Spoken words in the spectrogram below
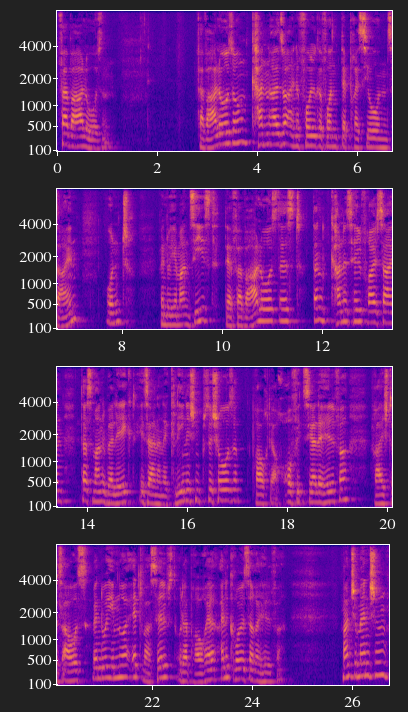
verwahrlosen. Verwahrlosung kann also eine Folge von Depression sein. Und wenn du jemanden siehst, der verwahrlost ist, dann kann es hilfreich sein, dass man überlegt, ist er in einer klinischen Psychose, braucht er auch offizielle Hilfe, reicht es aus, wenn du ihm nur etwas hilfst oder braucht er eine größere Hilfe. Manche Menschen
